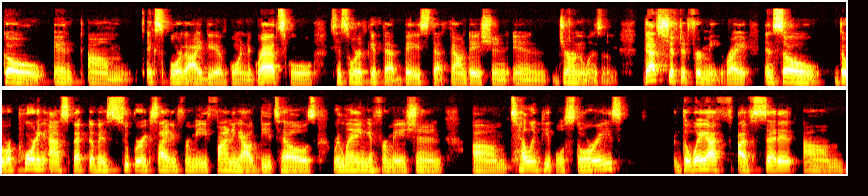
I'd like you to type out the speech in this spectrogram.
go and um, explore the idea of going to grad school to sort of get that base, that foundation in journalism. That shifted for me, right? And so the reporting aspect of it is super exciting for me, finding out details, relaying information, um, telling people stories. The way I've, I've said it um,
